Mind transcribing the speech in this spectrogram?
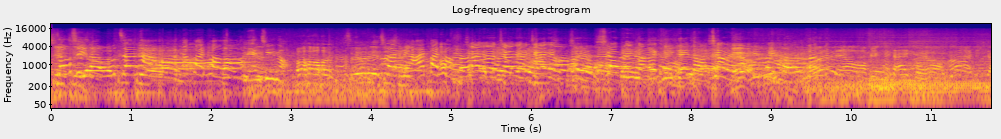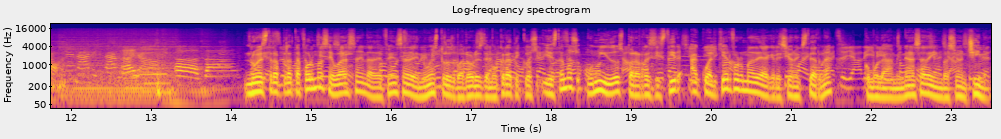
谢，恭喜吴真啊，再拜托哦，年轻哦，只有点，Nuestra plataforma se basa en la defensa de nuestros valores democráticos y estamos unidos para resistir a cualquier forma de agresión externa, como la amenaza de invasión china.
